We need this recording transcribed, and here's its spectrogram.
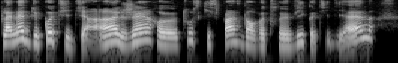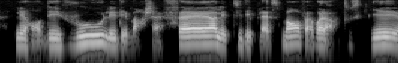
planète du quotidien, hein. elle gère tout ce qui se passe dans votre vie quotidienne, les rendez-vous, les démarches à faire, les petits déplacements, enfin voilà, tout ce qui est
